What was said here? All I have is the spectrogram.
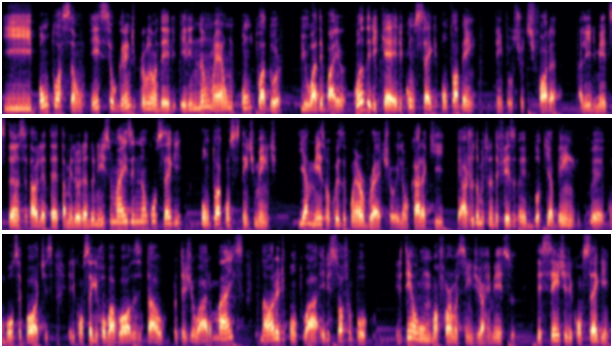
E pontuação, esse é o grande problema dele. Ele não é um pontuador. E o Adebayo, quando ele quer, ele consegue pontuar bem. Tenta os chutes de fora ali de meia distância e tal, ele até tá melhorando nisso, mas ele não consegue pontuar consistentemente. E a mesma coisa com o Aaron Bradshaw. Ele é um cara que ajuda muito na defesa, ele bloqueia bem, é, com bons rebotes, ele consegue roubar bolas e tal, proteger o ar, mas na hora de pontuar, ele sofre um pouco. Ele tem alguma forma assim de arremesso decente, ele consegue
